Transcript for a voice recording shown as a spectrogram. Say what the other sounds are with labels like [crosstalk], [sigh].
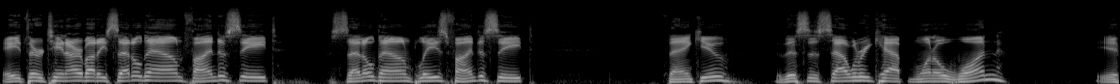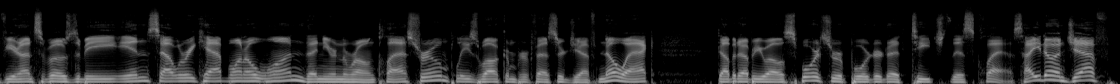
813, everybody settle down, find a seat. Settle down, please find a seat. Thank you. This is Salary Cap 101. If you're not supposed to be in Salary Cap 101, then you're in the wrong classroom. Please welcome Professor Jeff Nowak, WWL sports reporter, to teach this class. How you doing, Jeff?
